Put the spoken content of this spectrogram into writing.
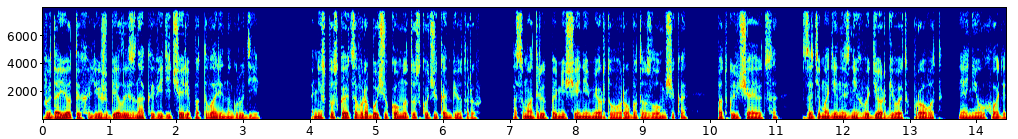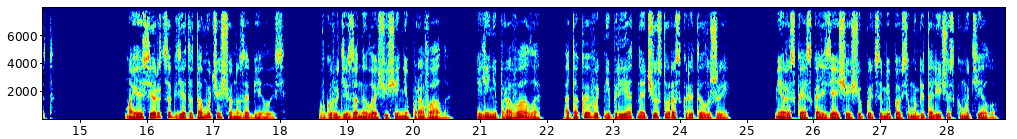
Выдает их лишь белый знак в виде черепа твари на груди. Они спускаются в рабочую комнату с кучей компьютеров, осматривают помещение мертвого робота-взломщика, подключаются, затем один из них выдергивает провод, и они уходят. Мое сердце где-то там учащенно забилось. В груди заныло ощущение провала. Или не провала, а такое вот неприятное чувство раскрытой лжи. Мерзкая, скользящая щупальцами по всему металлическому телу.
